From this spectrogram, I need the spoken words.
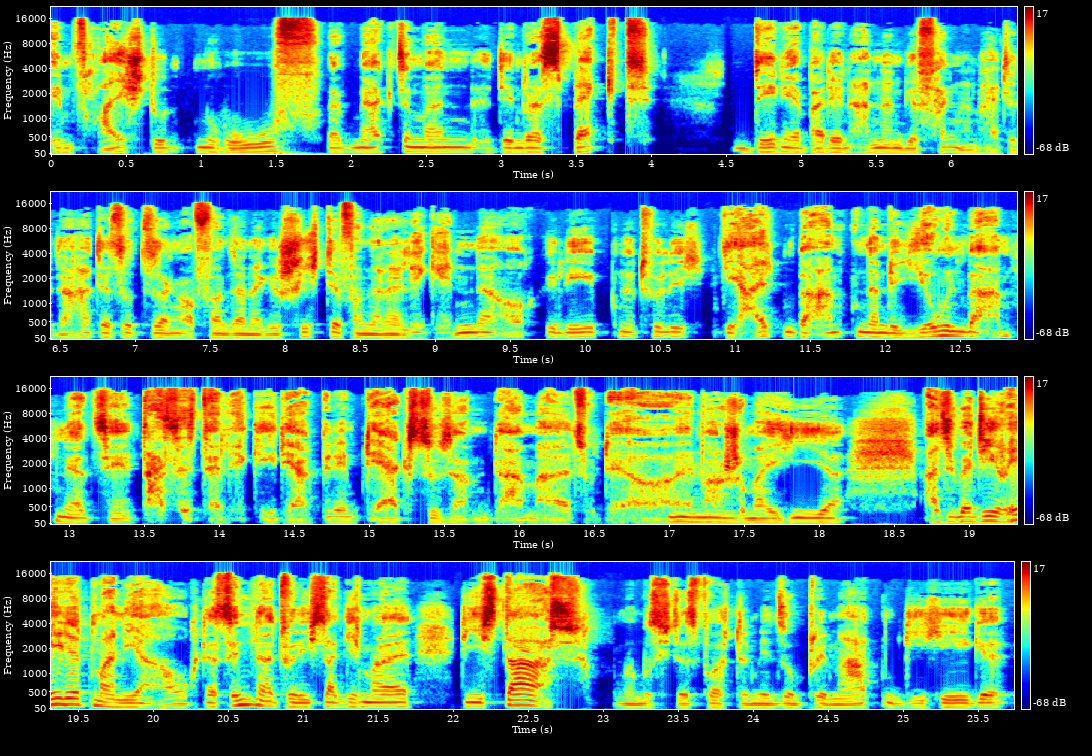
im Freistundenhof, da merkt merkte man den Respekt, den er bei den anderen Gefangenen hatte. Da hat er sozusagen auch von seiner Geschichte, von seiner Legende auch gelebt natürlich. Die alten Beamten haben den jungen Beamten erzählt, das ist der Legge, der hat mit dem Derks zusammen damals und der er war mhm. schon mal hier. Also über die redet man ja auch. Das sind natürlich, sag ich mal, die Stars. Man muss sich das vorstellen wie in so einem Primatengehege.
